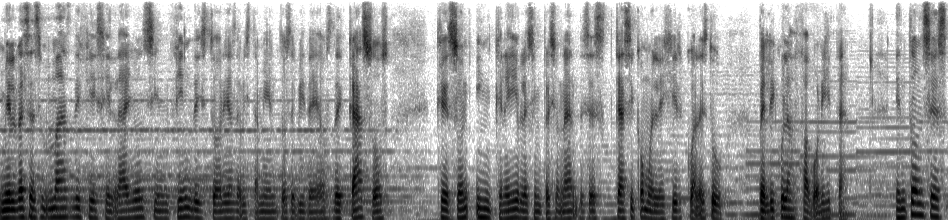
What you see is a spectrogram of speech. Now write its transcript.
mil veces más difícil. Hay un sinfín de historias de avistamientos, de videos, de casos que son increíbles, impresionantes. Es casi como elegir cuál es tu película favorita. Entonces,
